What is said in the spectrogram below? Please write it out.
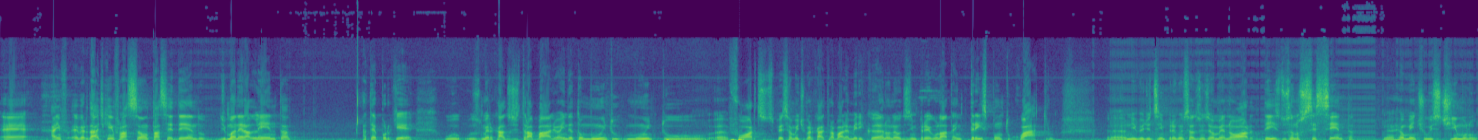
É, é verdade que a inflação está cedendo de maneira lenta, até porque o, os mercados de trabalho ainda estão muito, muito uh, fortes, especialmente o mercado de trabalho americano. Né? O desemprego lá está em 3,4%. Uh, o nível de desemprego nos Estados Unidos é o menor desde os anos 60. Né? Realmente o estímulo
